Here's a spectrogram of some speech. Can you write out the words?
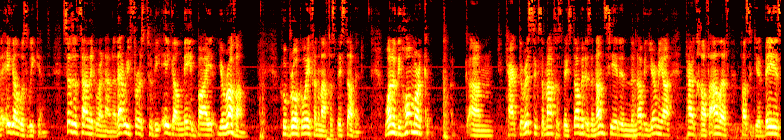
The Egel was weakened. Says it Tzadik Ranana. That refers to the Egel made by Yeravam, who broke away from the Malchus Beis David. One of the hallmark um, characteristics of Malchus Beis David is enunciated in the Navi Yirmiyah, Paragraph Aleph, Pasuk Yud Beis,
